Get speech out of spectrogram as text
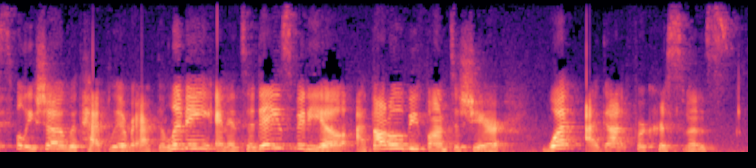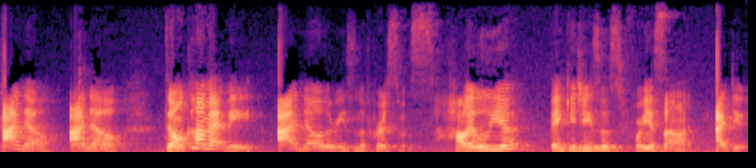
it's Felicia with Happily Ever After Living and in today's video I thought it would be fun to share what I got for Christmas. I know, I know, don't come at me. I know the reason of Christmas. Hallelujah, thank you Jesus for your son. I do.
